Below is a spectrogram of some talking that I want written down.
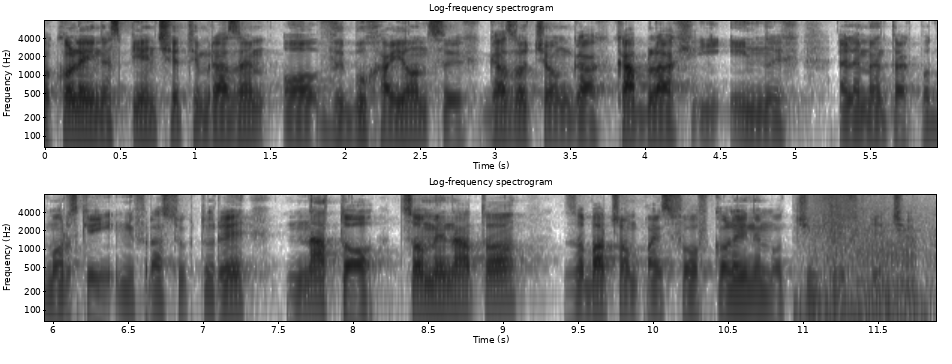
To kolejne spięcie, tym razem o wybuchających gazociągach, kablach i innych elementach podmorskiej infrastruktury. Na to, co my na to, zobaczą Państwo w kolejnym odcinku spięcia.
